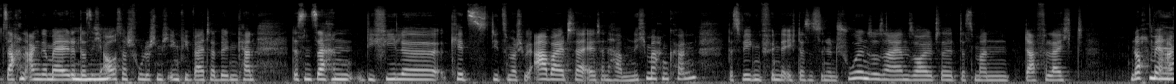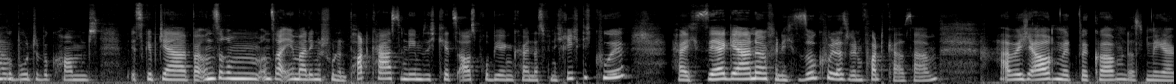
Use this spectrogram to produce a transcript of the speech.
Sachen angemeldet, mhm. dass ich mhm. außerschulisch mich irgendwie weiterbilden kann. Das sind Sachen, die viele Kids, die zum Beispiel Arbeiter, Eltern haben, nicht machen können. Deswegen finde ich, dass es in den Schulen so sein sollte, dass man da vielleicht noch mehr ja. Angebote bekommt. Es gibt ja bei unserem, unserer ehemaligen Schule einen Podcast, in dem sich Kids ausprobieren können. Das finde ich richtig cool. Höre ich sehr gerne. Finde ich so cool, dass wir einen Podcast haben. Habe ich auch mitbekommen. Das ist mega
